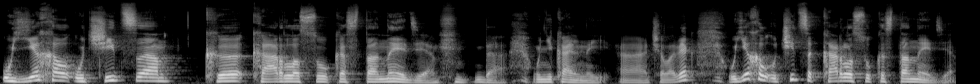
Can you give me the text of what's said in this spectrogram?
уехал учиться к Карлосу Кастанеде. да, уникальный человек. Уехал учиться к Карлосу Кастанеде.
